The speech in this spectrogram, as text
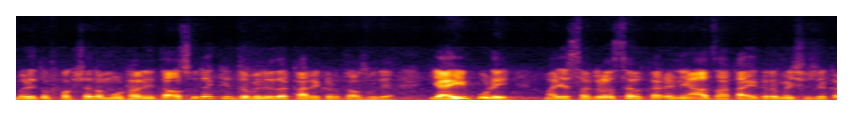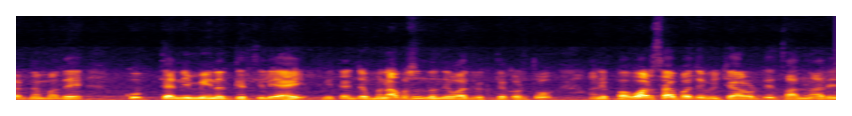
म्हणजे तो पक्षाचा मोठा नेता असू द्या की जमिनीचा कार्यकर्ता असू द्या याही पुढे माझे सगळं सहकार्याने आज हा कार्यक्रम यशस्वी करण्यामध्ये खूप त्यांनी मेहनत घेतलेली आहे. मी त्यांच्या मनापासून धन्यवाद व्यक्त करतो आणि पवार विचार त्याच्यावरती चालणारे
